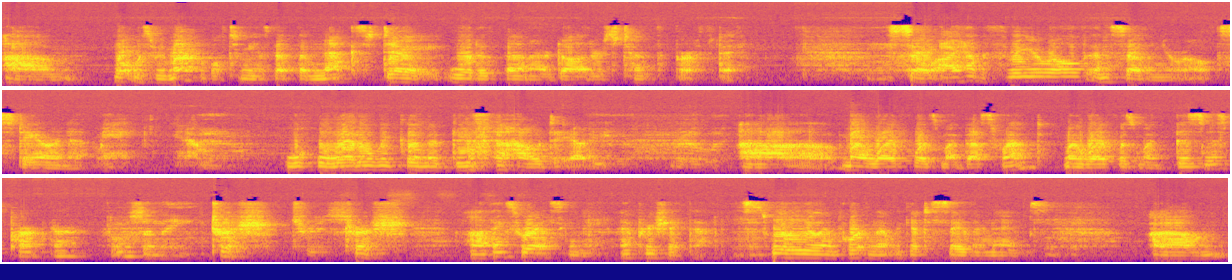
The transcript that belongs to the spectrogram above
Um, what was remarkable to me is that the next day would have been our daughter's 10th birthday. So I have a three-year-old and a seven-year-old staring at me. You know, what are we going to do now, Daddy? Really? Uh, my wife was my best friend. My wife was my business partner. What was her name? Trish. Trish. Trish. Uh, thanks for asking me. I appreciate that. Mm-hmm. It's really, really important that we get to say their names. Mm-hmm. Um,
